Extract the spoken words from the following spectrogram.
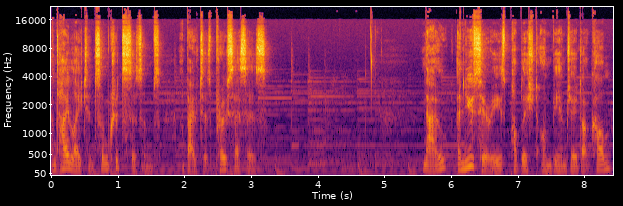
and highlighted some criticisms about its processes. Now, a new series published on BMJ.com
